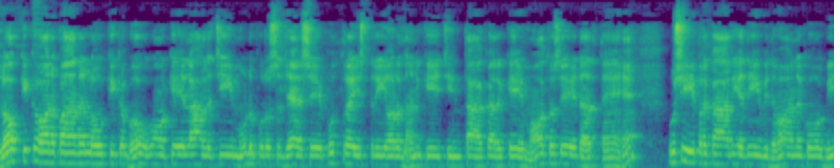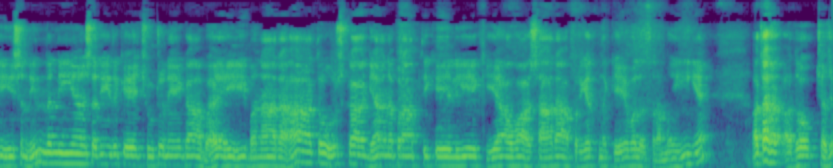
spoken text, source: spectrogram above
लौकिक और पारलौकिक भोगों के लालची मूड पुरुष जैसे पुत्र, स्त्री और धन की चिंता करके मौत से डरते हैं। उसी प्रकार यदि विद्वान को भी इस निंदनीय शरीर के छूटने का भय ही बना रहा तो उसका ज्ञान प्राप्ति के लिए किया हुआ सारा प्रयत्न केवल श्रम ही है। अतः अधोक्षज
